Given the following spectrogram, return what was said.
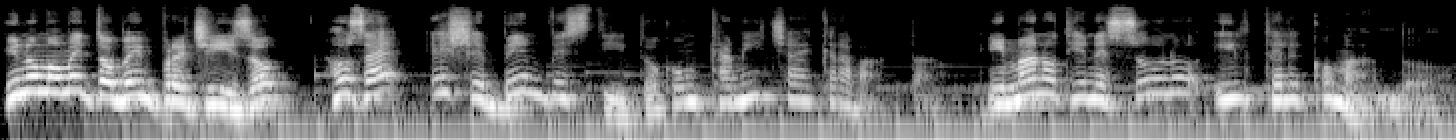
In un momento ben preciso, José esce ben vestito con camicia e cravatta. In mano tiene solo il telecomando.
